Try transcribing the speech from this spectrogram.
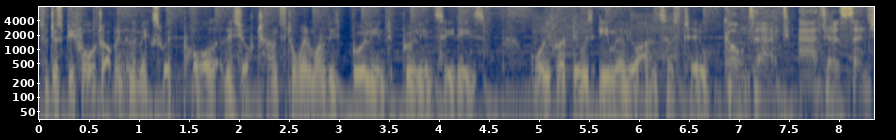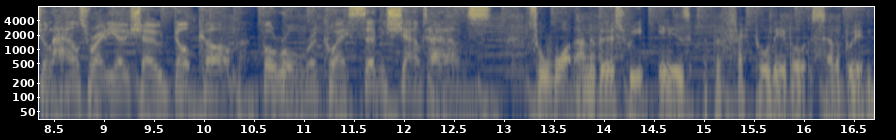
So just before we drop into the mix with Paul, there's your chance to win one of these brilliant, brilliant CDs. All you've got to do is email your answers to contact at essentialhouseradioshow.com for all requests and shoutouts. So what anniversary is the Perfecto label celebrating?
